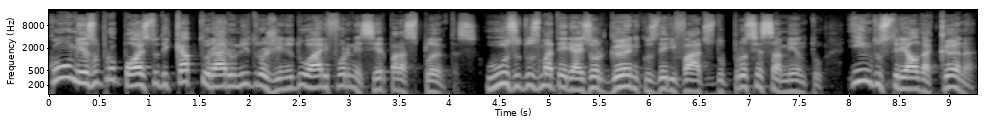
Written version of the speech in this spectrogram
com o mesmo propósito de capturar o nitrogênio do ar e fornecer para as plantas. O uso dos materiais orgânicos derivados do processamento industrial da cana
